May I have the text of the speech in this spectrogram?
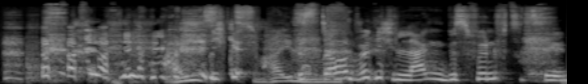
Eins, ich, zwei, Es dauert wirklich lang, bis fünf zu zählen.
